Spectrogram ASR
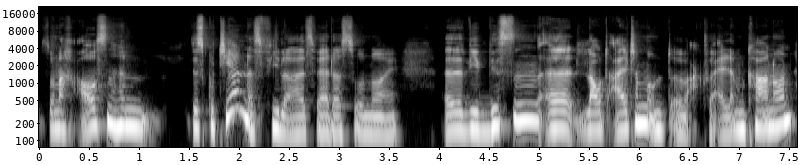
so nach außen hin diskutieren das viele, als wäre das so neu. Äh, wir wissen äh, laut altem und äh, aktuellem Kanon,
